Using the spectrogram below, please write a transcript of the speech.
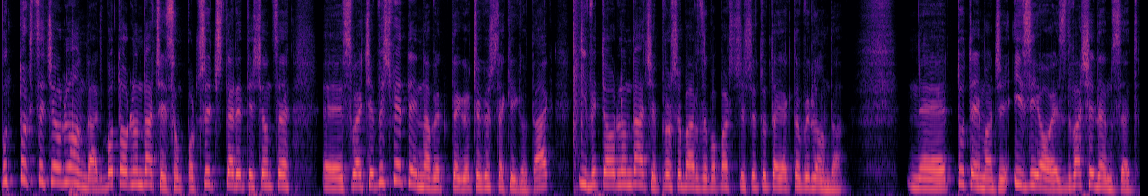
Bo to chcecie oglądać, bo to oglądacie. Są po 3-4 tysiące, e, słuchajcie, wyświetleń nawet tego, czegoś takiego, tak? I wy to oglądacie. Proszę bardzo, popatrzcie się tutaj, jak to wygląda. E, tutaj macie EasyOS 2700,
